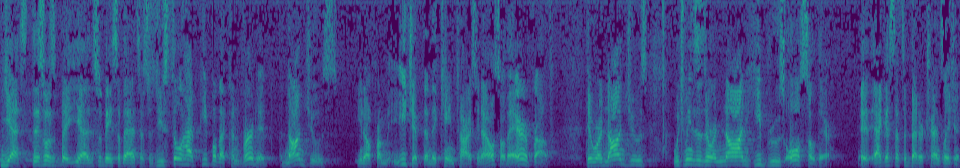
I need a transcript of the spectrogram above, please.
Yes, this was, ba- yeah, this was based on the ancestors. You still had people that converted, non-Jews, you know, from Egypt, and they came to Sinai also, the Erev Rav. Were non-Jews, which means that there were non-Hebrews also there. I guess that's a better translation.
